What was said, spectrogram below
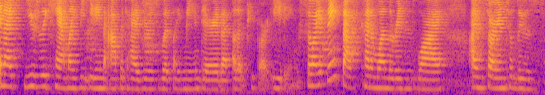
and I usually can't like be eating the appetizers with like meat and dairy that other people are eating. So I think that's kind of one of the reasons why I'm starting to lose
